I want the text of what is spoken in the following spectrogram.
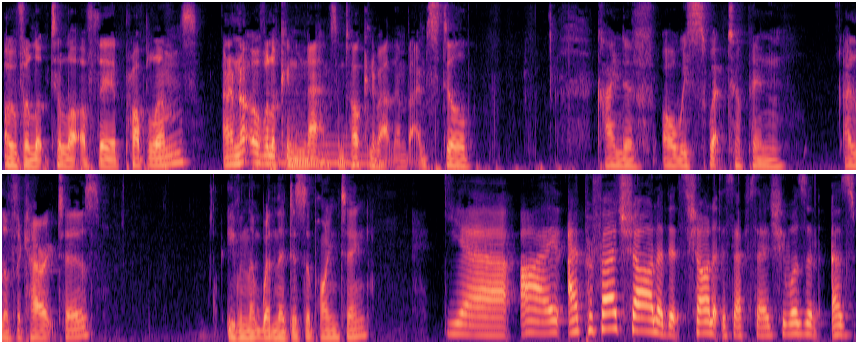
overlooked a lot of the problems. And I'm not overlooking them now because I'm talking about them, but I'm still kind of always swept up in. I love the characters, even when they're disappointing. Yeah, I I preferred Charlotte. That's Charlotte this episode. She wasn't as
